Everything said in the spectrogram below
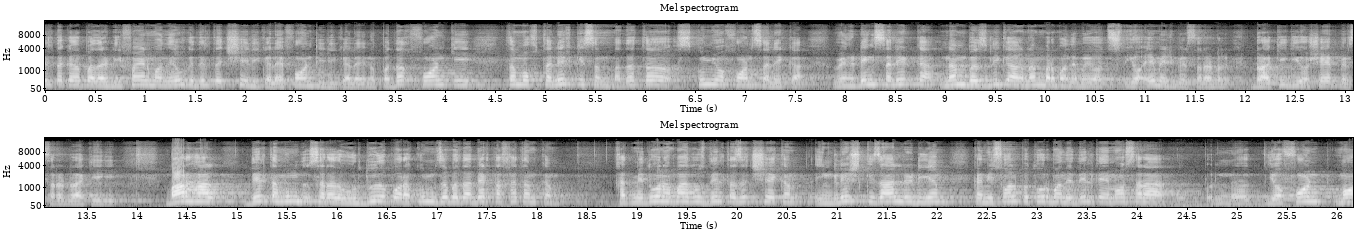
دلته که په دا ډیفاین باندې یو کې دلته چې لیکلای فونټ لیکلای نو په دغه فونټ کې ته مختلف قسم مده ته کوم یو فونټ سلیکټ کا وینګډینګ سلیکټ کا نمبرز لیکا نمبر باندې به یو ایمیج پر سره ډرا کیږي او شیپ پر سره ډرا کیږي بهرحال دلته موږ سره د اردو لپاره کوم زبدا بیرته ختم کم ختمیدو نه بعد اوس دلته زه شي کوم انګلیش کې ځان لډیم کمیسول په تور باندې دلته مو سره یو فونټ مو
